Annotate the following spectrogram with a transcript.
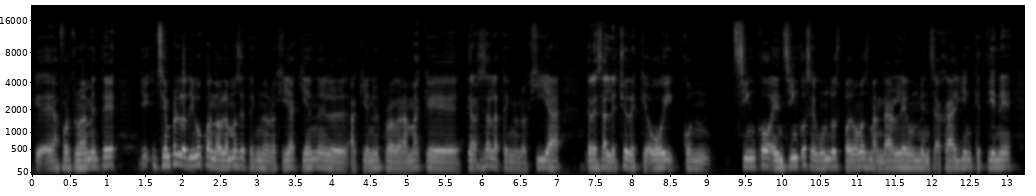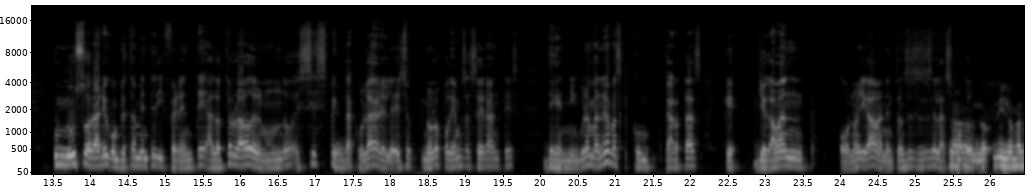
que, afortunadamente, siempre lo digo cuando hablamos de tecnología aquí en, el, aquí en el programa, que gracias a la tecnología, gracias al hecho de que hoy con cinco, en cinco segundos podemos mandarle un mensaje a alguien que tiene un uso horario completamente diferente al otro lado del mundo, es espectacular. Eso no lo podíamos hacer antes de ninguna manera más que con cartas que llegaban o no llegaban. Entonces ese es el asunto. Claro, y lo más,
